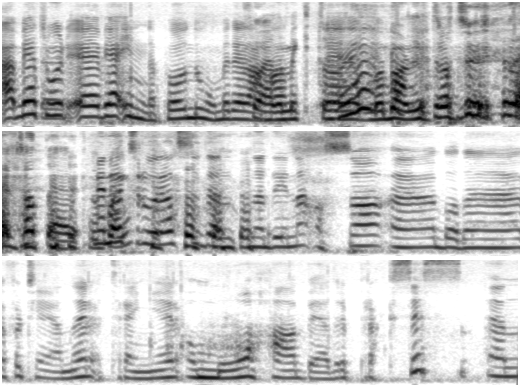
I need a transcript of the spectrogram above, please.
Men jeg tror eh, vi er inne på noe med det Får jeg der dem ikke til å jobbe med barnelitteratur i det hele tatt? Er Men jeg tror at studentene dine også eh, både fortjener, trenger og må ha bedre praksis enn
